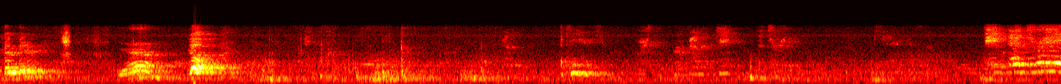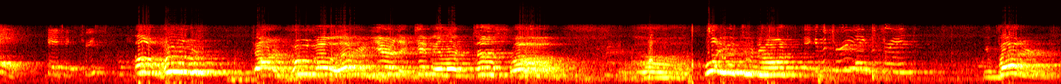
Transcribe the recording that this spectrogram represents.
We Good, Peter? Yeah. Go. I can hear you. We're gonna take the tree. Take that tree. Okay, take the trees. Oh, who? Down in Whoville, every year they get me like this. Oh. What are you two doing? Taking the tree. Take the trees. You better.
